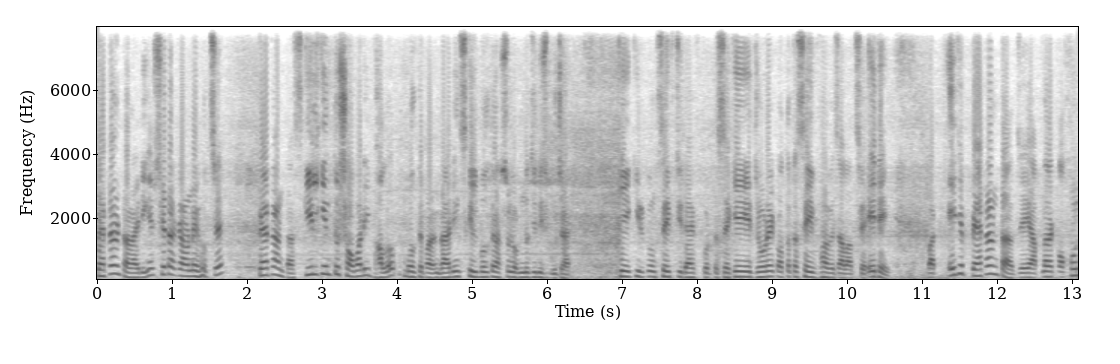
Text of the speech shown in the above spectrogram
প্যাটার্নটা রাইডিংয়ের সেটার কারণে হচ্ছে প্যাটার্নটা স্কিল কিন্তু সবারই ভালো বলতে পারেন। রাইডিং স্কিল বলতে আসলে অন্য জিনিস বোঝায়। কে কীরকম সেফটি ড্রাইভ করতেছে, কে জোরে কতটা সেফভাবে চালাচ্ছে, এটাই। বাট এই যে প্যাটার্নটা যে আপনারা কখন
